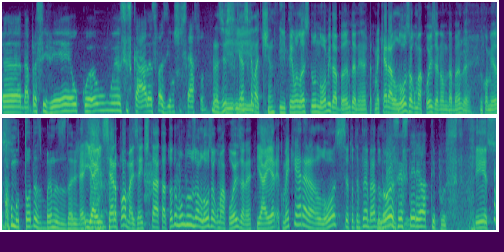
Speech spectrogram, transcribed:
eh, dá pra se ver o quão esses caras faziam sucesso. né? Brasil E- esquece e- que é latino. E tem o lance do nome da banda, né? Como é que era? Los alguma coisa, o nome da banda, no começo. Como todas as bandas da É, Argentina. e aí eles disseram, pô, mas a gente tá, tá. Todo mundo usa Los alguma coisa, né? E aí, como é que era? Era Los? Eu tô tentando lembrar do Los nome. estereótipos. Isso.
